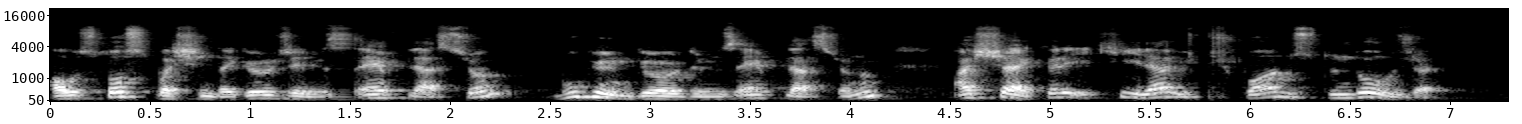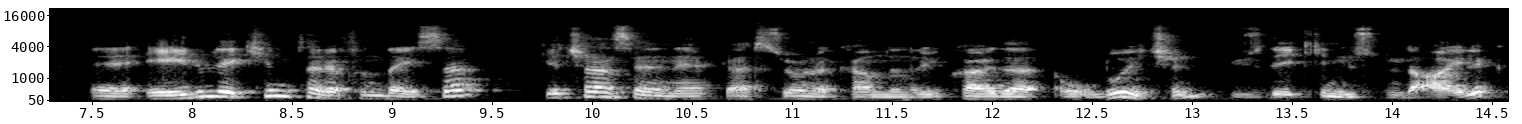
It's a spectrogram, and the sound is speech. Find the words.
Ağustos başında göreceğimiz enflasyon bugün gördüğümüz enflasyonun aşağı yukarı 2 ila 3 puan üstünde olacak. E, Eylül-Ekim tarafında ise geçen senenin enflasyon rakamları yukarıda olduğu için %2'nin üstünde aylık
